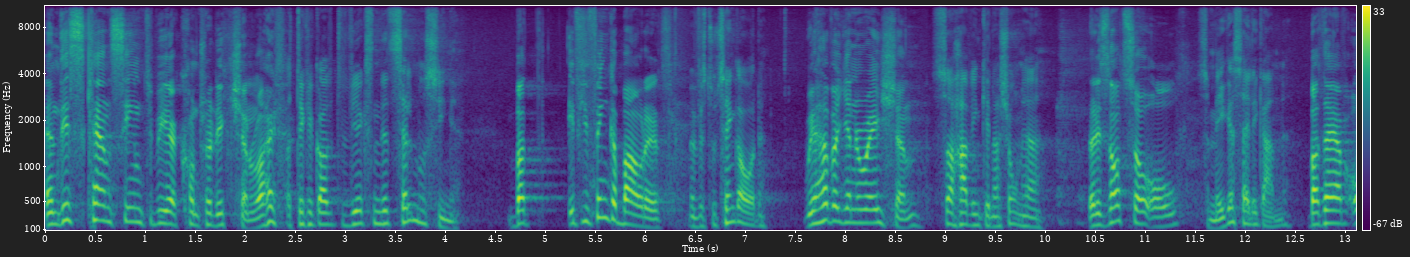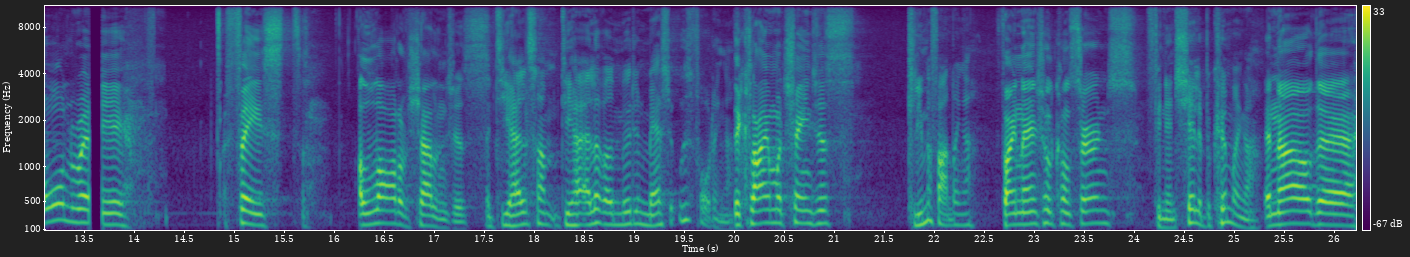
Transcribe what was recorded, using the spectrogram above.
And this can seem to be a contradiction, right? Og det kan godt virke sådan lidt selvmodsigende. But if you think about it, Men hvis du tænker over det, we have a generation så har vi en generation her, that is not so old, som ikke er særlig gamle, but they have already faced a lot of challenges. men de har, alle sammen, de har allerede mødt en masse udfordringer. The climate changes, Klimaforandringer, financial concerns, finansielle bekymringer, and now the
